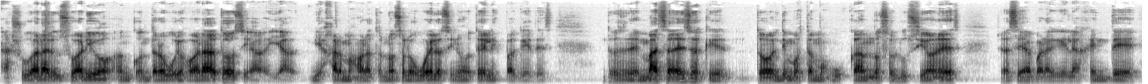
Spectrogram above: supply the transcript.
ayudar al usuario a encontrar vuelos baratos y a, viajar más barato, no solo vuelos, sino hoteles, paquetes. Entonces, en base a eso es que todo el tiempo estamos buscando soluciones, ya sea para que la gente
